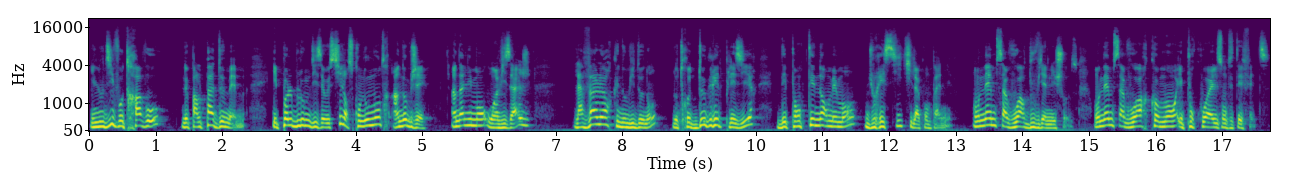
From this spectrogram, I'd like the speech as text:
Il nous dit vos travaux ne parlent pas d'eux-mêmes. Et Paul Bloom disait aussi, lorsqu'on nous montre un objet, un aliment ou un visage, la valeur que nous lui donnons, notre degré de plaisir, dépend énormément du récit qui l'accompagne. On aime savoir d'où viennent les choses. On aime savoir comment et pourquoi elles ont été faites.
